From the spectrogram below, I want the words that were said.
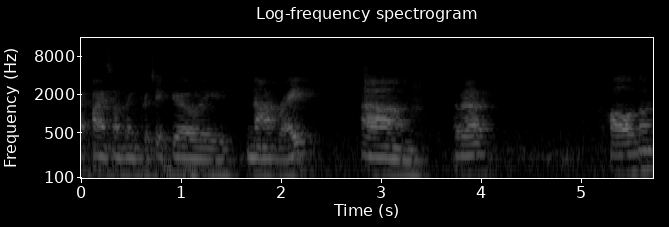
I find something particularly not right um, about all of them.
